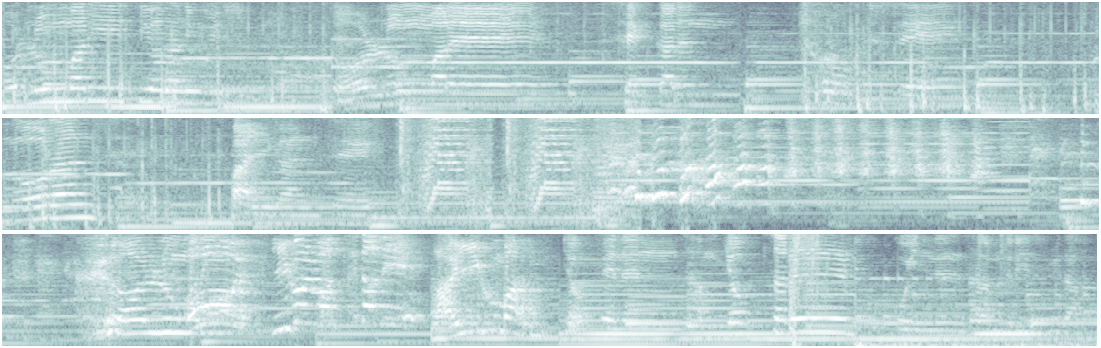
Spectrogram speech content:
얼룩말이 뛰어다니고 있습니다. 그 얼룩말의 색깔은 초록색, 노란색, 빨간색. 그 얼룩말이 오 이걸 맞히다니 아이구만 옆에는 삼겹살을 굽고 있는 사람들이 있습니다.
